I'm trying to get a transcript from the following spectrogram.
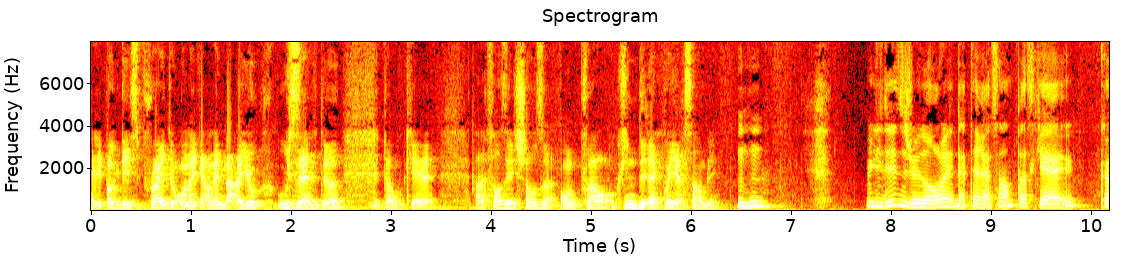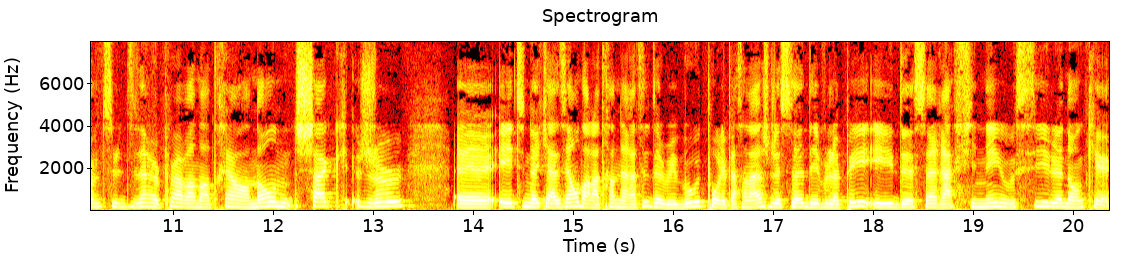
à l'époque des sprites où on incarnait Mario ou Zelda. Donc, euh, par la force des choses, on ne pouvait avoir aucune idée d'à quoi il ressemblait. Mais l'idée du jeu de rôle est intéressante parce que, comme tu le disais un peu avant d'entrer en onde, chaque jeu euh, est une occasion dans la trame narrative de Reboot pour les personnages de se développer et de se raffiner aussi. Là. Donc, euh,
